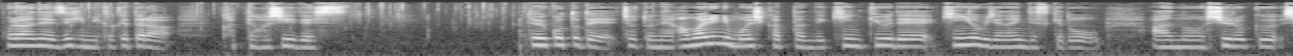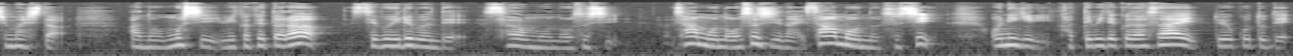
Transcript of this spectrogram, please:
これはね、ぜひ見かけたら買ってほしいです。ということで、ちょっとね、あまりにも美味しかったんで、緊急で、金曜日じゃないんですけど、あの、収録しました。あの、もし見かけたら、セブンイレブンでサーモンのお寿司、サーモンのお寿司じゃない、サーモンの寿司、おにぎり買ってみてください。ということで、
